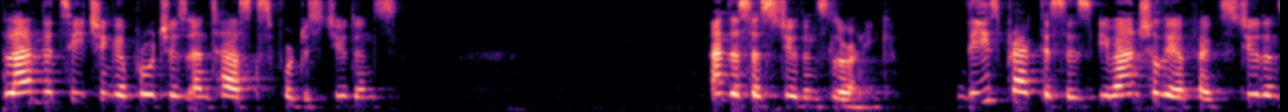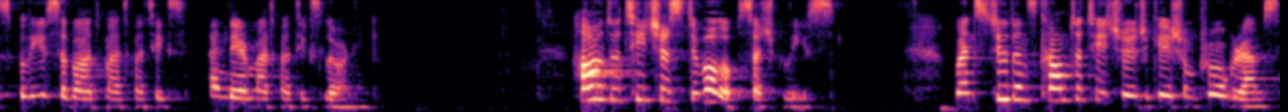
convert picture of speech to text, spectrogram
plan the teaching approaches and tasks for the students, and assess students' learning. These practices eventually affect students' beliefs about mathematics and their mathematics learning. How do teachers develop such beliefs? When students come to teacher education programs,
